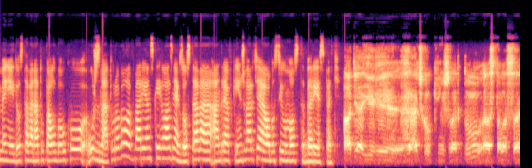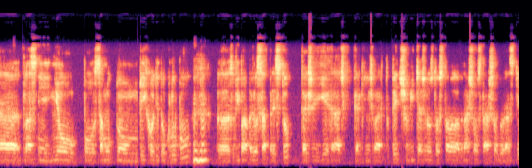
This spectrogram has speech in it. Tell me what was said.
menej dostáva na tú palubovku. Už zmaturovala v Marianských lázniach, zostáva Andrea v Kinžvarte, alebo si ju most berie späť? Aďa je hráčkou Kinžvartu a stala sa vlastne ňou po samotnom príchode do klubu. Uh-huh. Vybavil sa prestup takže je hráčka Kinžvartu. Väčšiu výťažnosť dostávala v našom staršom doraste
